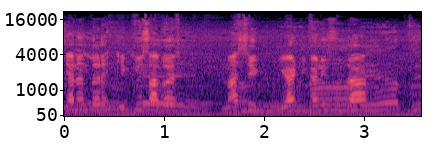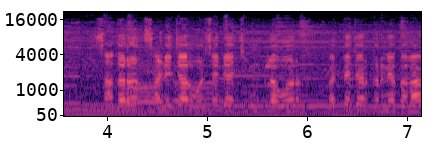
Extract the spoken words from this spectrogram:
त्यानंतर एकवीस ऑगस्ट नाशिक या ठिकाणी सुद्धा साधारण साडेचार वर्षाच्या चिमुकलावर अत्याचार करण्यात आला.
